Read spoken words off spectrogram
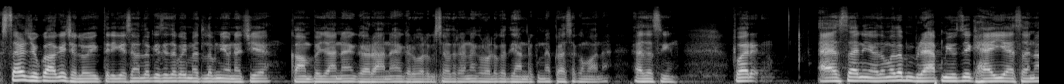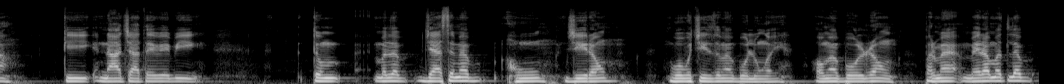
सर झुका के चलो एक तरीके से मतलब किसी से कोई मतलब नहीं होना चाहिए। काम पे जाना है, घर आना है घर वालों के साथ रहना है घर वालों का ध्यान रखना है, पैसा कमाना है, ऐसा सीन पर ऐसा नहीं होता मतलब रैप म्यूज़िक है ही ऐसा ना, कि ना चाहते हुए भी तुम मतलब जैसे मैं हूँ, जी रहा हूँ, वो वो चीज़ तो मैं बोलूँगा ही। और मैं बोल रहा हूँ, पर मैं, मेरा मतलब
